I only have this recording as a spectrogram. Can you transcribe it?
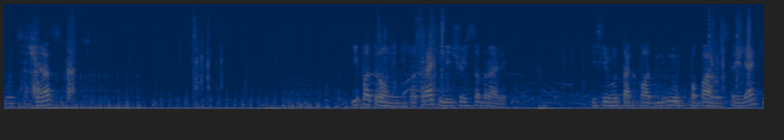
Вот сейчас. И патроны не потратили, еще и собрали. Если вот так по, ну, по пару стрелять.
